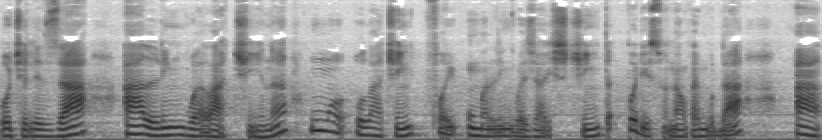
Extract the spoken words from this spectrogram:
utilizar a língua latina. Um, o latim foi uma língua já extinta, por isso não vai mudar a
